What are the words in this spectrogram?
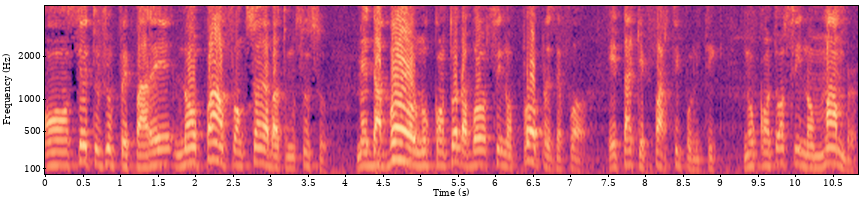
on s'est toujours préparé non pas en fonction ya mais d'abord nous comptons d'abord sur nos propres efforts Et tant que parti politique nous comptons sur nos membres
